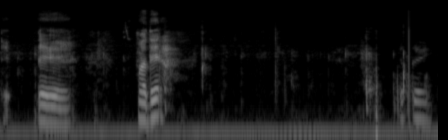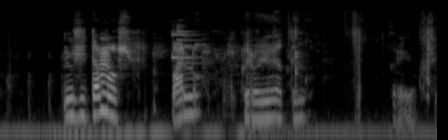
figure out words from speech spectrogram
de, de madera. Ok. Necesitamos palo, pero yo ya tengo. Creo que sí,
